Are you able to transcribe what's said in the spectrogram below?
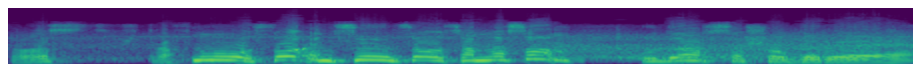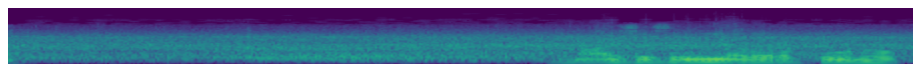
Пост. Штрафну. Соренсен, Со- сам на сам. Удар Сашо бере. Майже зрівняли рахунок.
